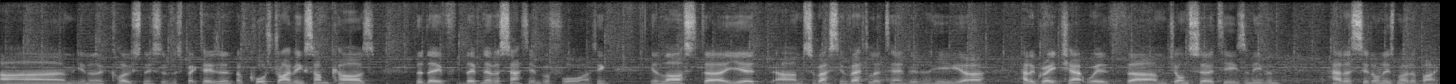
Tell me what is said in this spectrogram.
um, you know, the closeness of the spectators, and of course driving some cars that they've, they've never sat in before. I think you know, last uh, year um, Sebastian Vettel attended and he uh, had a great chat with um, John Surtees and even had a sit on his motorbike.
